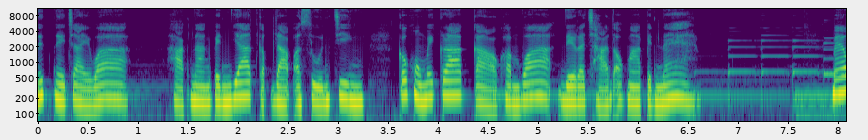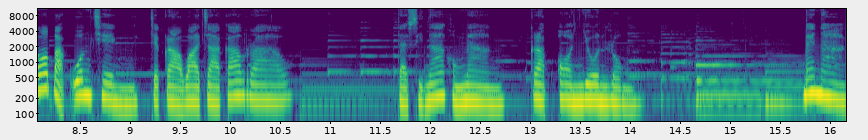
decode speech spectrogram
นึกในใจว่า หากนางเป็นญาติกับดาบอสูรจริง ก็คงไม่กล้ากล่าวคำว่าเดรัจฉานออกมาเป็นแน่ แม้ว่าบักอ้วงเชงจะกล่าววาจาก้าวร้าว แต่สีหน้าของนางกลับอ่อนโยนลง แม่นาง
